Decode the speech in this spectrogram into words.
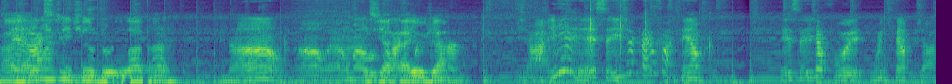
Ah, É, era um acho que- argentino doido lá, não era? não, não, era um maluco Esse já lá caiu já? Já. Ih, esse aí já caiu faz tempo. Esse aí já foi, muito tempo já.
